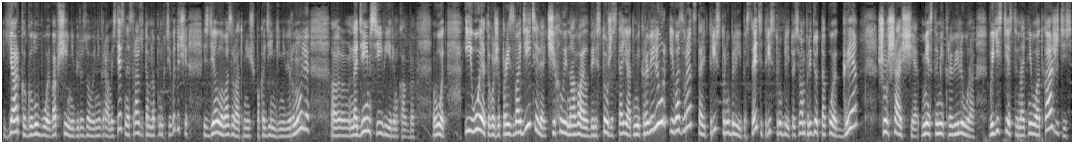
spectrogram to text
ярко-голубой, вообще не бирюзовый, ни грамм. Естественно, я сразу там на пункте выдачи сделала возврат, мне еще пока деньги не вернули, а, надеемся и верим как бы, вот. И у этого же производителя чехлы на Wildberries тоже стоят микровелюр, и возврат стоит 300 рублей. Представляете, 300 рублей. То есть вам придет такое Г, шуршащее, вместо микровелюра. Вы, естественно, от него откажетесь,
